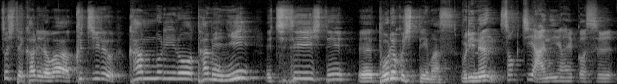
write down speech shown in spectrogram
そして彼らは朽ちる冠のためにえー治世してえー努力しています 우리는 썩지 아니할 것을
